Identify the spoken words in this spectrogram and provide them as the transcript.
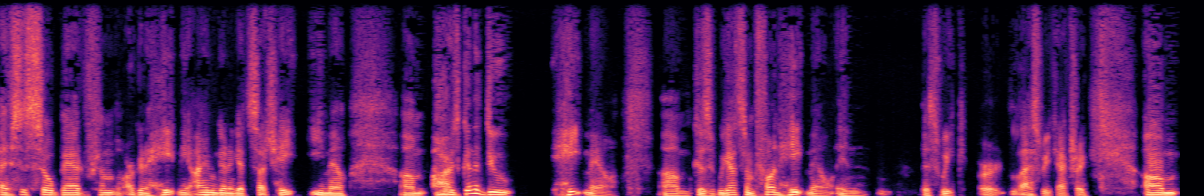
this is so bad. Some are going to hate me. I am going to get such hate email. Um, I was going to do hate mail because um, we got some fun hate mail in this week or last week actually, um,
